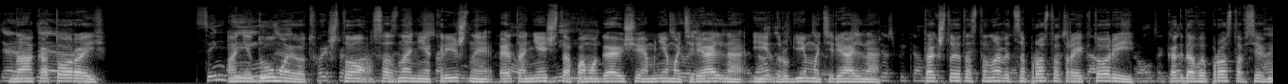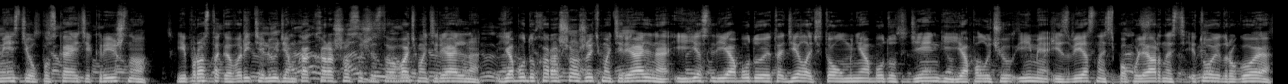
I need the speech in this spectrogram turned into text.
на которой они думают, что сознание Кришны — это нечто, помогающее мне материально и другим материально. Так что это становится просто траекторией, когда вы просто все вместе упускаете Кришну и просто говорите людям, как хорошо существовать материально. Я буду хорошо жить материально, и если я буду это делать, то у меня будут деньги, я получу имя, известность, популярность и то, и другое.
